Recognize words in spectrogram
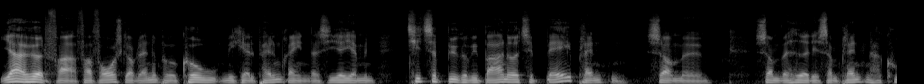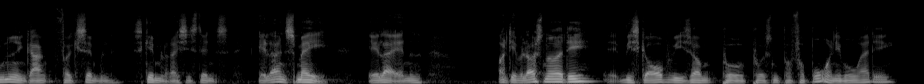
Jeg har hørt fra, fra forskere, blandt andet på KU, Michael Palmgren, der siger, jamen tit så bygger vi bare noget tilbage i planten, som, øh, som, hvad hedder det, som planten har kunnet engang, for eksempel skimmelresistens, eller en smag, eller andet. Og det er vel også noget af det, vi skal overbevise om på, på, sådan på forbrugerniveau, er det ikke?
